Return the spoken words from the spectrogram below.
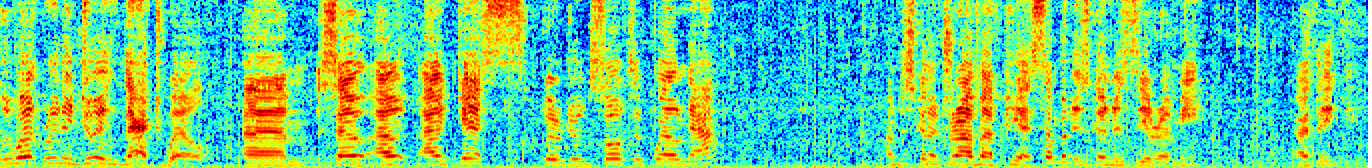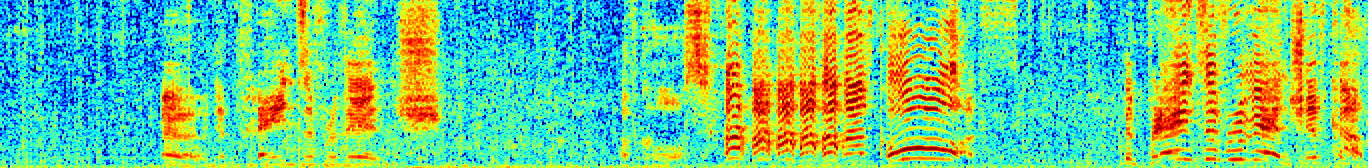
we weren't really doing that well. Um, so I, I guess we're doing sort of well now. I'm just gonna drive up here. Somebody's gonna zero me, I think. Oh, the plains of revenge. Of course. of course! The plains of revenge have come.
